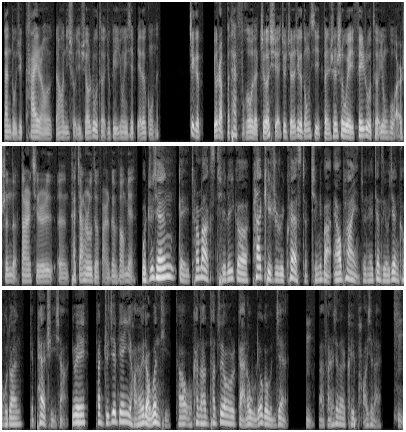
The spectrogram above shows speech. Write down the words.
单独去开，然后然后你手机需要 root 就可以用一些别的功能，这个。有点不太符合我的哲学，就觉得这个东西本身是为非 root 用户而生的。当然，其实嗯，它加上 root 反而更方便。我之前给 Termux 提了一个 package request，请你把 Alpine 就那些电子邮件客户端给 patch 一下，因为它直接编译好像有点问题。它我看到它最后改了五六个文件，嗯啊，反正现在是可以跑起来。嗯，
